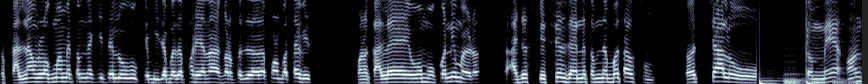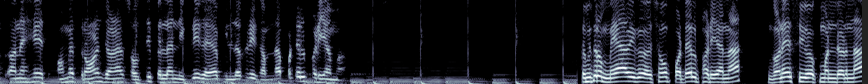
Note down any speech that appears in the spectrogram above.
તો કાલના વ્લોગમાં મેં તમને કીધેલું કે બીજા બધા ફળિયાના ગણપતિ દાદા પણ બતાવીશ, પણ કાલે એવો મોકો નહીં મળ્યો. તો આજે સ્પેશિયલ જઈને તમને બતાવશું. તો ચાલો. તો મેં, અંશ અને હેત, અમે ત્રણ જણા સૌથી પહેલા નીકળી ગયા બિલખડી ગામના પટેલ ફળિયામાં. તો મિત્રો, મેં આવી ગયો છું પટેલ ફળિયાના ગણેશ યુવક મંડળના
